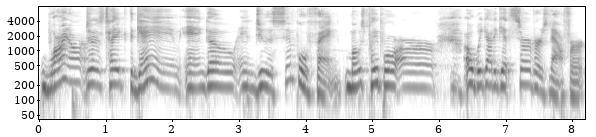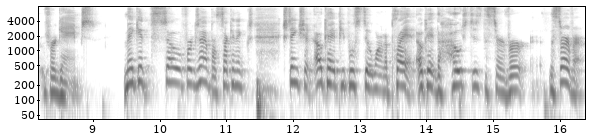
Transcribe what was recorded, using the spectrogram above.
Why not just take the game and go and do the simple thing? Most people are, oh, we got to get servers now for for games. Make it so, for example, Second Ex- Extinction. Okay, people still want to play it. Okay, the host is the server the server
